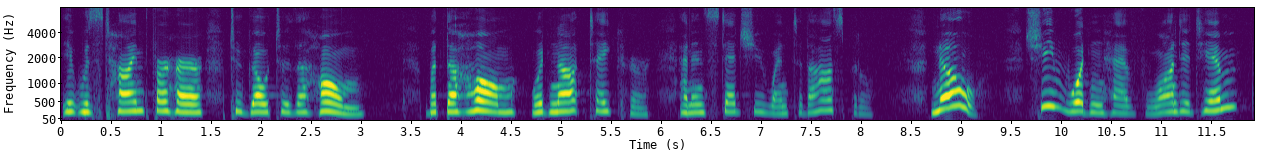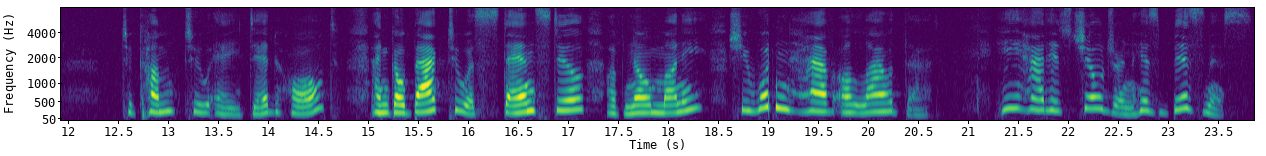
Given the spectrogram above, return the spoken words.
it was time for her to go to the home. But the home would not take her, and instead she went to the hospital. No, she wouldn't have wanted him to come to a dead halt and go back to a standstill of no money. She wouldn't have allowed that. He had his children, his business.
